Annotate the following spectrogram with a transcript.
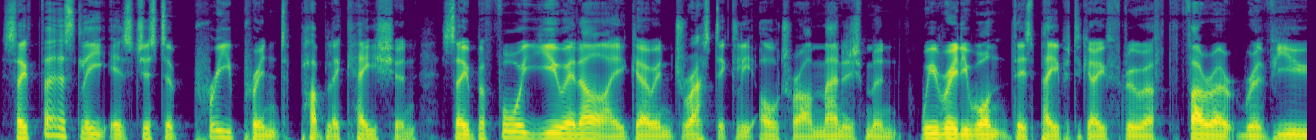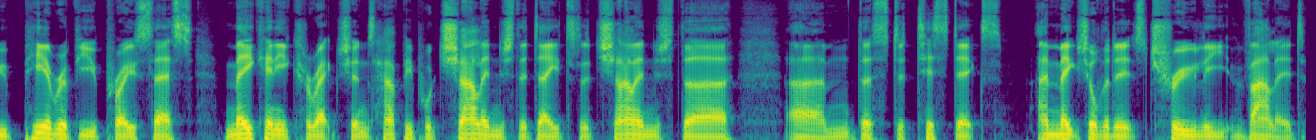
So, firstly, it's just a preprint publication. So, before you and I go and drastically alter our management, we really want this paper to go through a thorough review, peer review process, make any corrections, have people challenge the data, challenge the um, the statistics, and make sure that it's truly valid.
